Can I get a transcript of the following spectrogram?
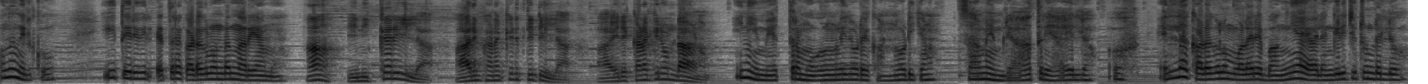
ഒന്ന് നിൽക്കൂ. ഈ തെരുവിൽ എത്ര കടകളുണ്ടെന്നറിയാമോ? ആ എനിക്കറിയില്ല. ആരും കണക്കെടുത്തിട്ടില്ല. ആയിരക്കണക്കിനുണ്ടാവണം ഇനിയും എത്ര മുഖങ്ങളിലൂടെ കണ്ണോടിക്കണം? സമയം രാത്രിയായല്ലോ. ഓഹ് എല്ലാ കടകളും വളരെ ഭംഗിയായി അലങ്കരിച്ചിട്ടുണ്ടല്ലോ.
